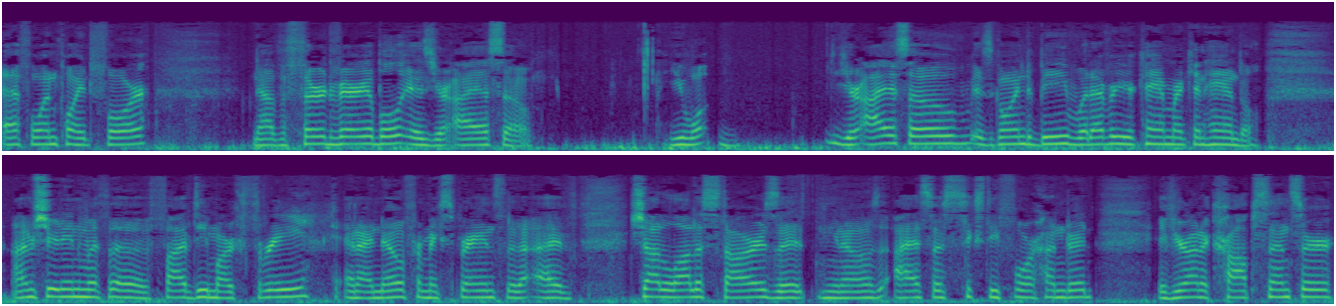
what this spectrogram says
f1.4. Now the third variable is your ISO. You want your ISO is going to be whatever your camera can handle. I'm shooting with a 5D Mark III, and I know from experience that I've shot a lot of stars at, you know, ISO 6400. If you're on a crop sensor,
